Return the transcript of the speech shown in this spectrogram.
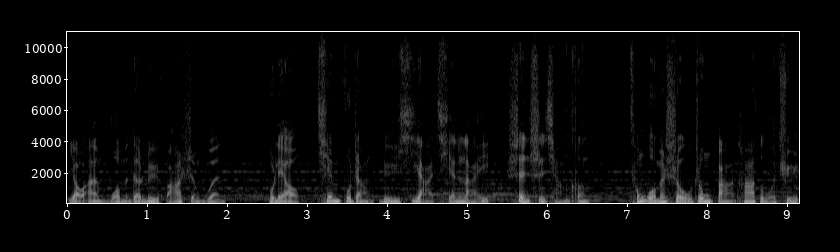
要按我们的律法审问。不料千夫长吕西亚前来，甚是强横，从我们手中把他夺去，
